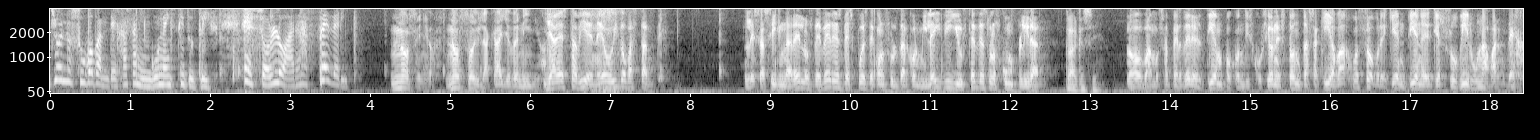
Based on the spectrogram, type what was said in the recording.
Yo no subo bandejas a ninguna institutriz. Eso lo hará Frederick. No, señor. No soy lacayo de niños. Ya está bien, he oído bastante. Les asignaré los deberes después de consultar con mi lady y ustedes los cumplirán. Clar que sí. No vamos a perder el tiempo con discusiones tontas aquí abajo sobre quién tiene que subir una bandeja.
